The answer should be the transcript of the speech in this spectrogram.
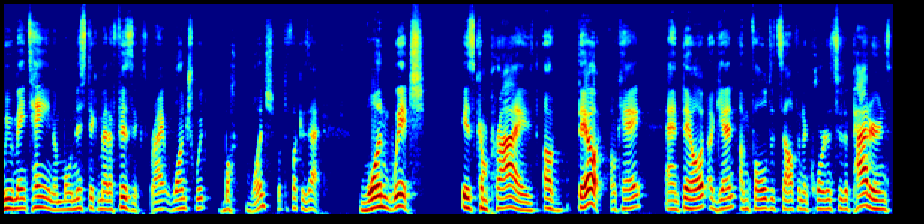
we maintain a monistic metaphysics, right? Once with once, what the fuck is that? One which is comprised of teotl, okay? And teotl again unfolds itself in accordance to the patterns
